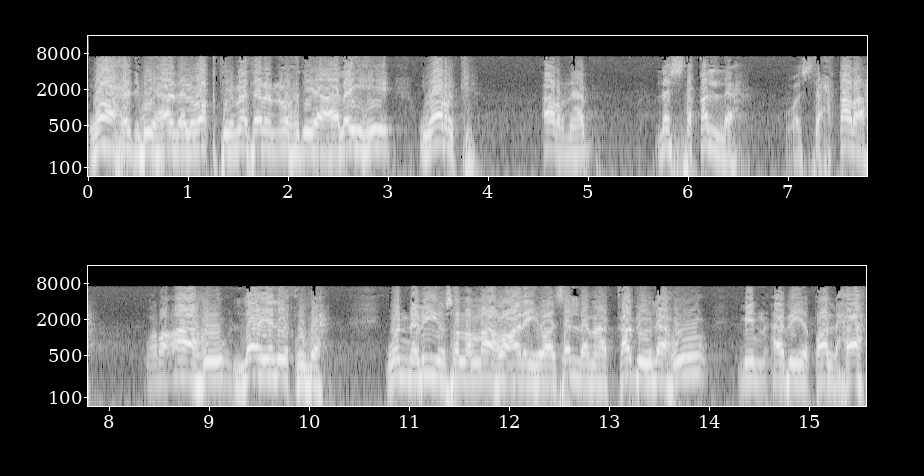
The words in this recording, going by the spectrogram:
واحد في هذا الوقت مثلا أهدي عليه ورك أرنب لاستقله واستحقره ورآه لا يليق به والنبي صلى الله عليه وسلم قبله من أبي طلحة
